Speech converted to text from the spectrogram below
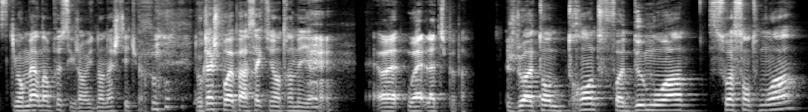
ce qui m'emmerde un peu, c'est que j'ai envie d'en acheter, tu vois. Donc là, je pourrais pas, c'est ça que tu es en train de me dire. Ouais, ouais, là tu peux pas. Je dois attendre 30 fois 2 mois, 60 mois.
